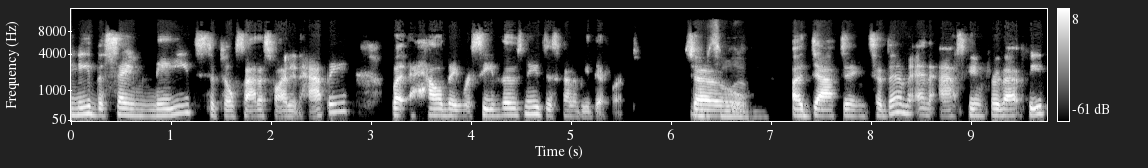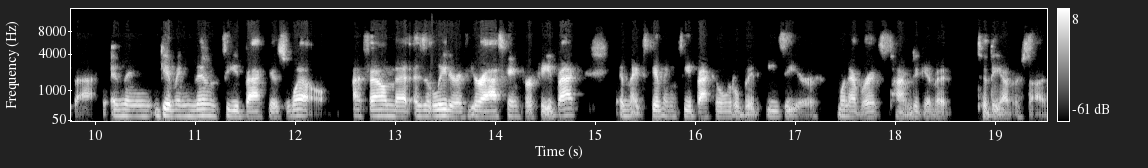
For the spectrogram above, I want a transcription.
need the same needs to feel satisfied and happy, but how they receive those needs is going to be different. So Absolutely. adapting to them and asking for that feedback and then giving them feedback as well. I found that as a leader, if you're asking for feedback, it makes giving feedback a little bit easier whenever it's time to give it to the other side.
